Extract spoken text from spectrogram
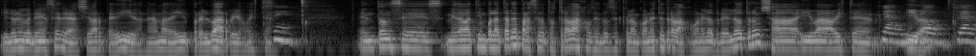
Y lo único que tenía que hacer era llevar pedidos, nada más de ir por el barrio, ¿viste? Sí. Entonces me daba tiempo a la tarde para hacer otros trabajos. Entonces, claro, con este trabajo, con el otro y el otro, ya iba, ¿viste? Claro, iba. mejor, claro.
